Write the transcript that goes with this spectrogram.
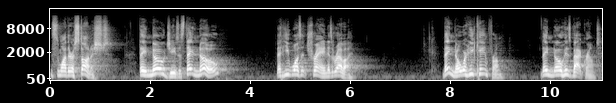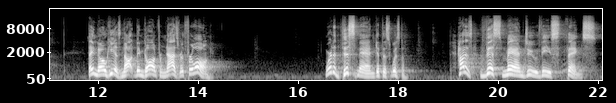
This is why they're astonished. They know Jesus, they know that he wasn't trained as a rabbi. They know where he came from, they know his background. They know he has not been gone from Nazareth for long. Where did this man get this wisdom? How does this man do these things?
